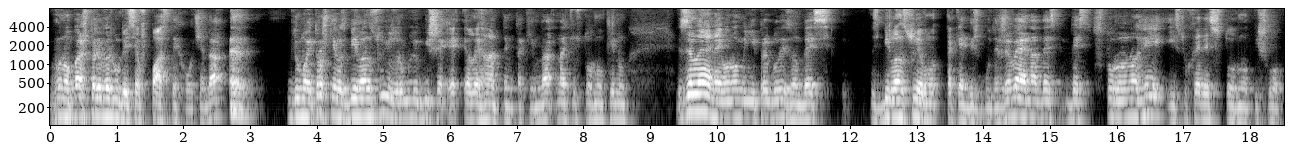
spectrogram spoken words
воно перш перевернутися, впасти хоче. Да? Думаю, трошки його збалансую, зроблю більше е- елегантним таким. Да? На цю сторону кину зелене, і воно мені приблизно десь збалансує, воно таке більш буде. Живе на десь, десь в сторону ноги і сухе десь в сторону пішло.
